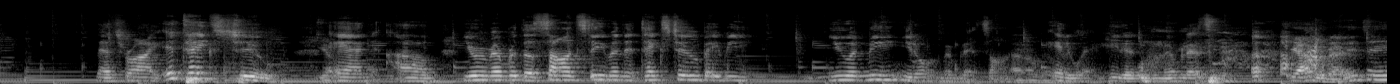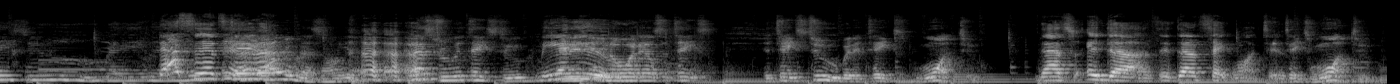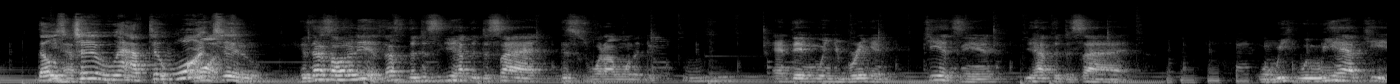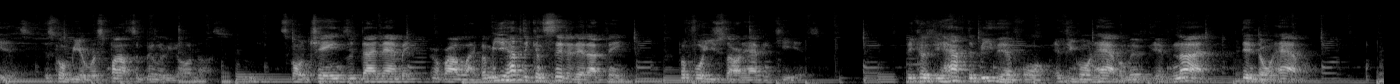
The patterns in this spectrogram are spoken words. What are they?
That's right. It takes two. Yeah. And um, you remember the song, Stephen, It Takes Two, baby, you and me? You don't remember that song. I don't remember Anyway, he didn't remember that song. Yeah, I remember that. It takes two, baby. That's it, Yeah, yeah, I remember that song. Yeah, that's true. It takes two. Me and it- you. You know what else it takes? It takes two, but it takes want to. That's it does. It does take one It takes want to. Those have- two have to want, Want to. Because that's all it is. That's the you have to decide this is what I want to do. Mm-hmm. And then when you're bringing kids in, you have to decide when we when we have kids, it's going to be a responsibility on us. It's going to change the dynamic of our life. I mean, you have to consider that I think before you start having kids, because you have to be there for them if you're going to have them. If if not, then don't have them.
